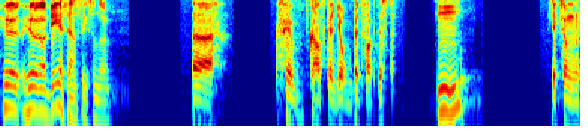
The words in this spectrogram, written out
Hur, hur har det känts liksom då? Eh, ganska jobbigt faktiskt. Mm. Liksom,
